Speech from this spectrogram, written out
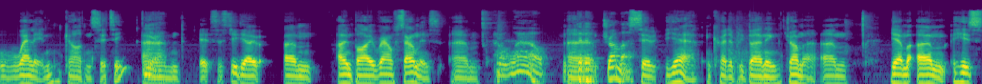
Welwyn, Garden City, Yeah. and it's a studio um, owned by Ralph Salmins. Um, Oh wow, a drummer. so yeah, incredibly burning drummer. Um, yeah, um, his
